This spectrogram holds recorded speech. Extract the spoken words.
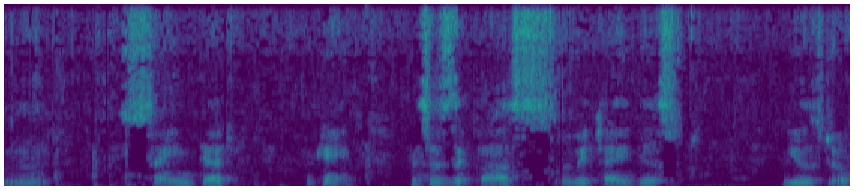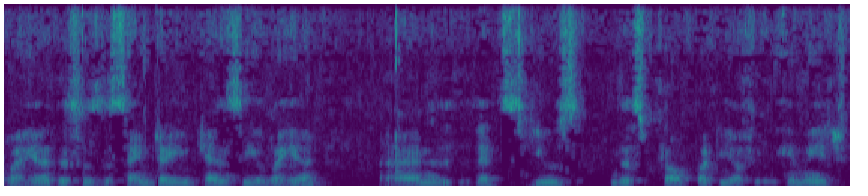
mm, center. Okay this is the class which I just used over here. This is the center you can see over here. And let's use this property of image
